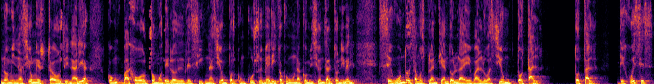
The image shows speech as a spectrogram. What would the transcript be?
nominación extraordinaria, con, bajo otro modelo de designación por concurso y mérito con una comisión de alto nivel. Segundo, estamos planteando la evaluación total, total, de jueces,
